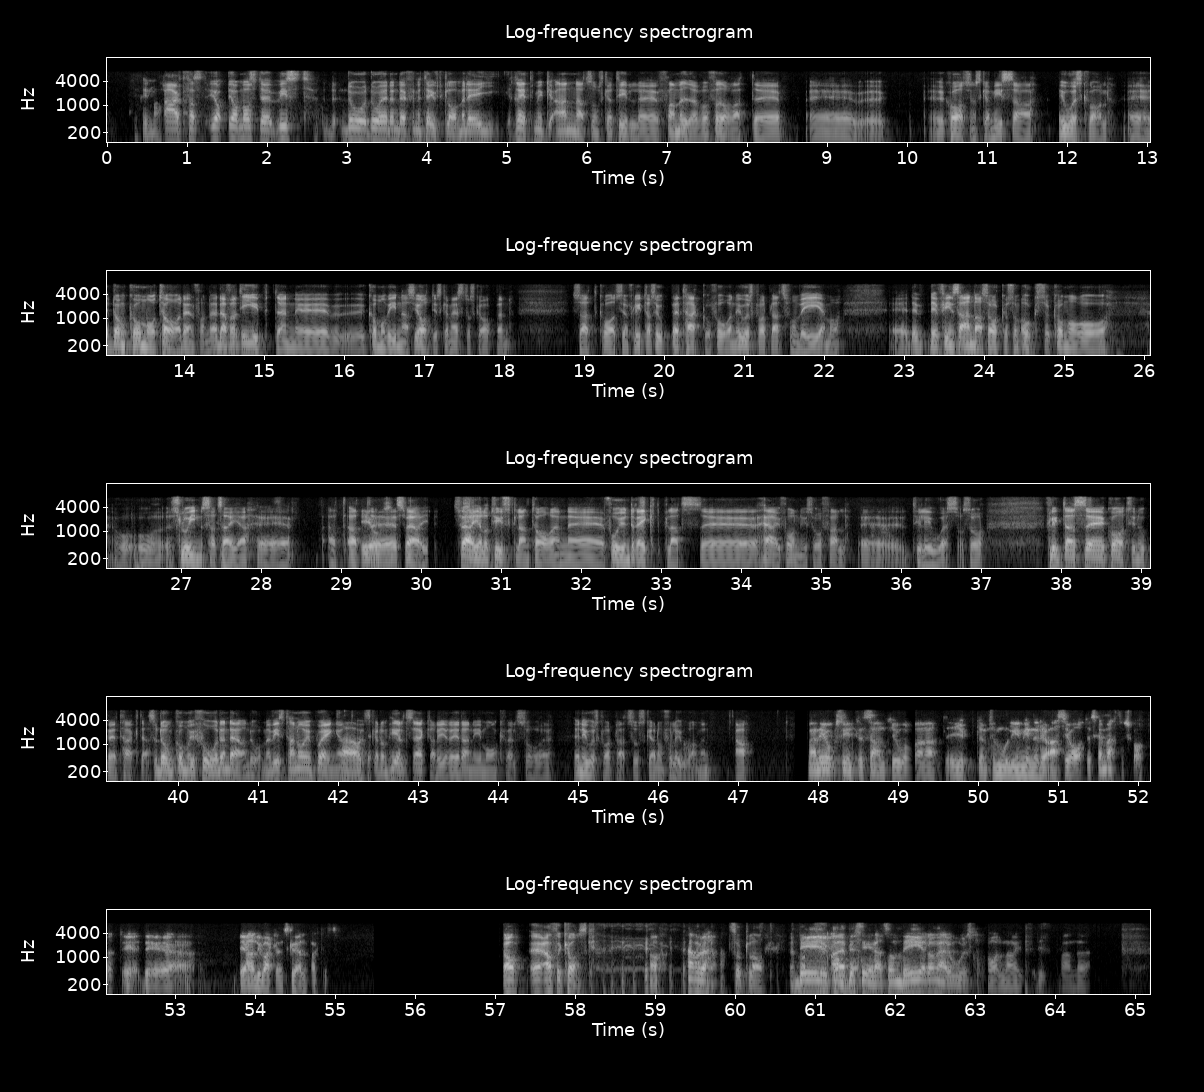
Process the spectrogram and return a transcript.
sin match. Nej, fast jag, jag, måste, visst, då, då är den definitivt klar. Men det är rätt mycket annat som ska till eh, framöver för att eh, eh, eh Kroatien ska missa OS-kval. Eh, de kommer att ta den från det. Därför att Egypten eh, kommer vinna asiatiska mästerskapen. Så att Kroatien flyttas upp ett hack och får en OS-kvalplats från VM. Och, eh, det, det, finns andra saker som också kommer att, att, att slå in så att säga. Eh, att, att Sverige, Sverige eller Tyskland tar en, eh, får ju en direktplats eh, härifrån i så fall eh, till OS och så flyttas Kroatien upp ett hack där. Så de kommer ju få den där ändå. Men visst, han har ju en poäng att ja, okay. ska de helt säkra det redan imorgon kväll så en OS-kvalplats så ska de förlora. Men ja, men det är också intressant Johan att Egypten förmodligen vinner det asiatiska mästerskapet. Det, det, det hade ju varit en skräll faktiskt. Ja, eh, afrikanska. Ja, såklart. Det är ju komplicerat som det är de här OS-kvalen. Men, eh,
